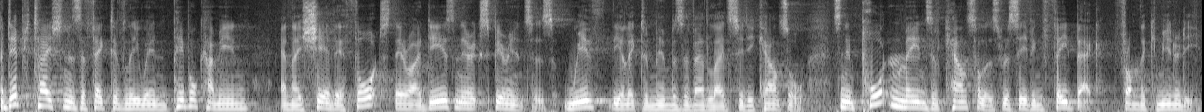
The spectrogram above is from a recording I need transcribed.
A deputation is effectively when people come in and they share their thoughts, their ideas, and their experiences with the elected members of Adelaide City Council. It's an important means of councillors receiving feedback from the community.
